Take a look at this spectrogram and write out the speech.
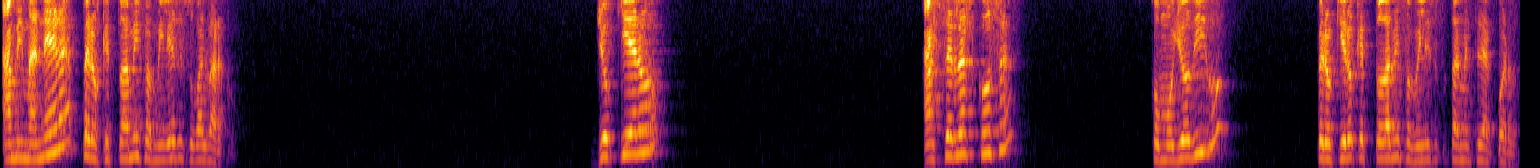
a mi manera, pero que toda mi familia se suba al barco. Yo quiero hacer las cosas como yo digo, pero quiero que toda mi familia esté totalmente de acuerdo.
